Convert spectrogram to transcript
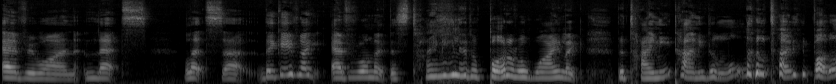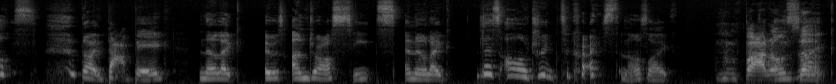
everyone, let's let's uh they gave like everyone like this tiny little bottle of wine, like the tiny, tiny little little tiny bottles. They're like that big. And they're like it was under our seats and they were like, let's all drink to Christ and I was like Bottoms up. like,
